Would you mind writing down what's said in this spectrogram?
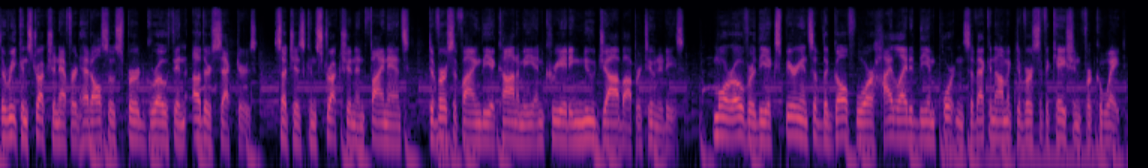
The reconstruction effort had also spurred growth in other sectors, such as construction and finance, diversifying the economy and creating new job opportunities. Moreover the experience of the Gulf War highlighted the importance of economic diversification for Kuwait.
